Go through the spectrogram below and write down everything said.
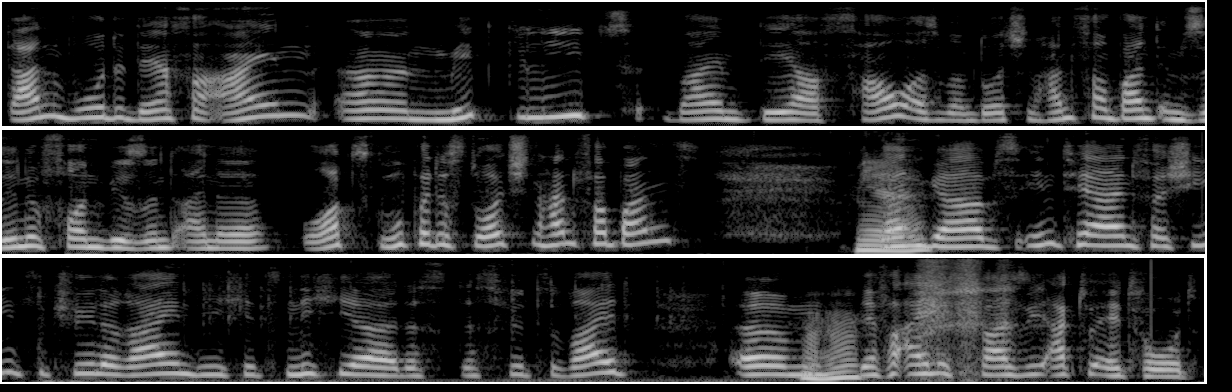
Dann wurde der Verein äh, Mitglied beim DAV, also beim Deutschen Handverband, im Sinne von, wir sind eine Ortsgruppe des Deutschen Handverbands. Ja. Dann gab es intern verschiedenste Quälereien, die ich jetzt nicht hier, das, das führt zu weit. Ähm, der Verein ist quasi aktuell tot.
